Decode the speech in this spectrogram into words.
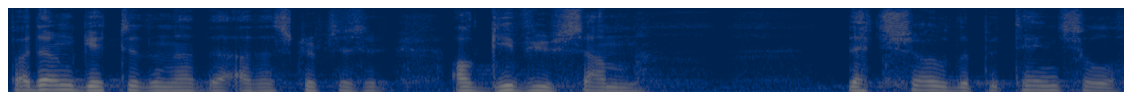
if I don't get to the other, scriptures, I'll give you some that show the potential.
